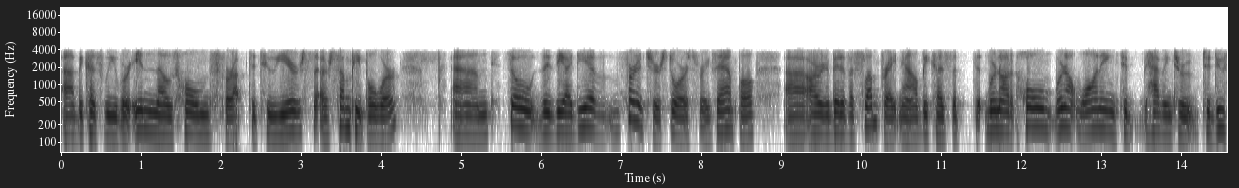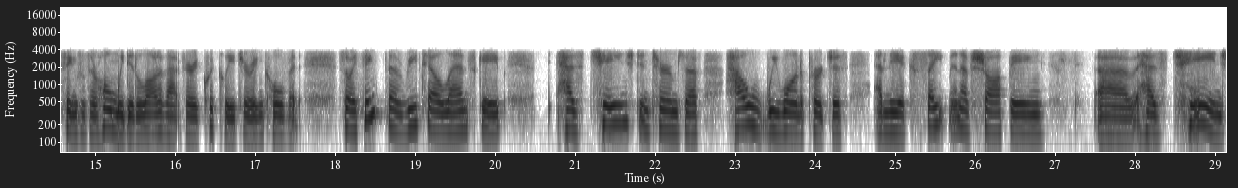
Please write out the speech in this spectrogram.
uh, because we were in those homes for up to two years, or some people were. Um, so the the idea of furniture stores, for example, uh, are in a bit of a slump right now because the, the, we're not at home. We're not wanting to having to to do things with our home. We did a lot of that very quickly during COVID. So I think the retail landscape has changed in terms of how we want to purchase, and the excitement of shopping uh, has changed.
